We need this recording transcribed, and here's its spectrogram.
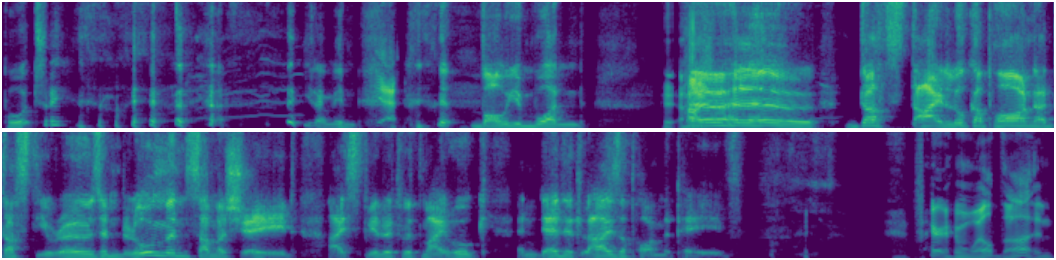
poetry. you know what I mean? Yeah. Volume one. Oh, hello. Dost I look upon a dusty rose in bloom and summer shade? I spear it with my hook, and dead it lies upon the pave. very well done.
